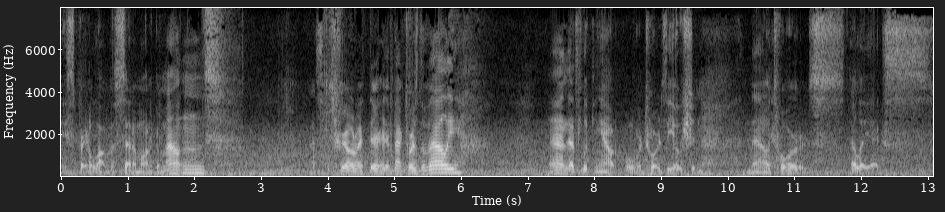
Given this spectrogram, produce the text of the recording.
They sprayed along the Santa Monica Mountains. That's the trail right there heading back towards the valley. And that's looking out over towards the ocean. Now towards LAX.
